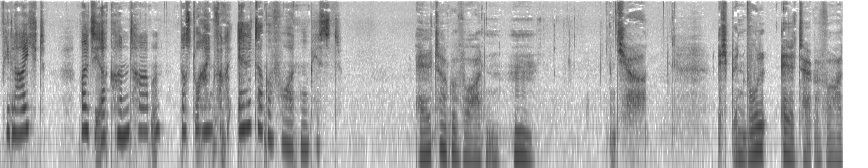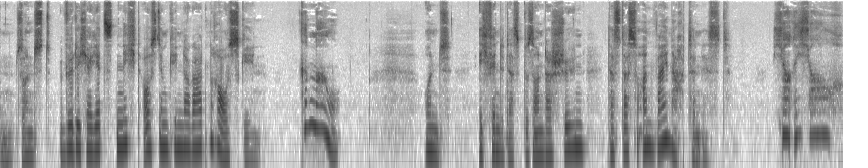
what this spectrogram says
Vielleicht, weil sie erkannt haben, dass du einfach älter geworden bist. Älter geworden. Hm. Tja, ich bin wohl älter geworden, sonst würde ich ja jetzt nicht aus dem Kindergarten rausgehen. Genau. Und ich finde das besonders schön, dass das so an Weihnachten ist. Ja, ich auch.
